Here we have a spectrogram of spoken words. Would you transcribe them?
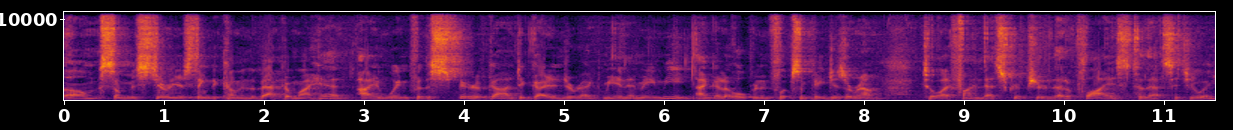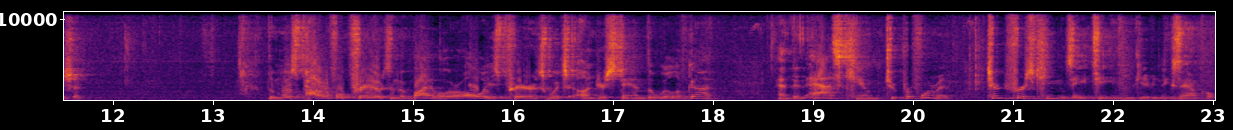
um, some mysterious thing to come in the back of my head. I am waiting for the Spirit of God to guide and direct me. And it may mean I got to open and flip some pages around till I find that scripture that applies to that situation. The most powerful prayers in the Bible are always prayers which understand the will of God and then ask Him to perform it. Turn to 1 Kings 18. Let me give you an example.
